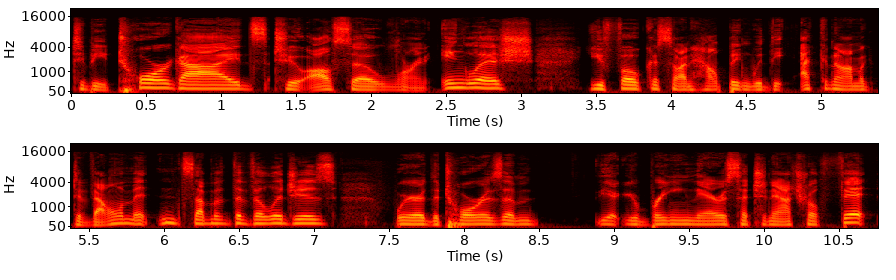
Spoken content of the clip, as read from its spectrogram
to be tour guides, to also learn English. You focus on helping with the economic development in some of the villages where the tourism you're bringing there is such a natural fit.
